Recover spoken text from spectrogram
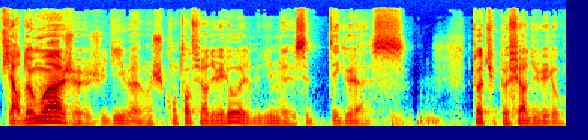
fier de moi. Je, lui dis, bah, je suis content de faire du vélo. Elle me dit, mais c'est dégueulasse. Toi, tu peux faire du vélo.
